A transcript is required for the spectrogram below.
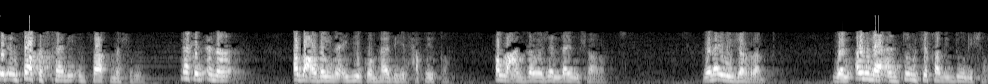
والإنفاق الثاني إنفاق مشروط. لكن أنا أضع بين أيديكم هذه الحقيقة. الله عز وجل لا يشارك ولا يجرب والأولى أن تنفق من دون شرط.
